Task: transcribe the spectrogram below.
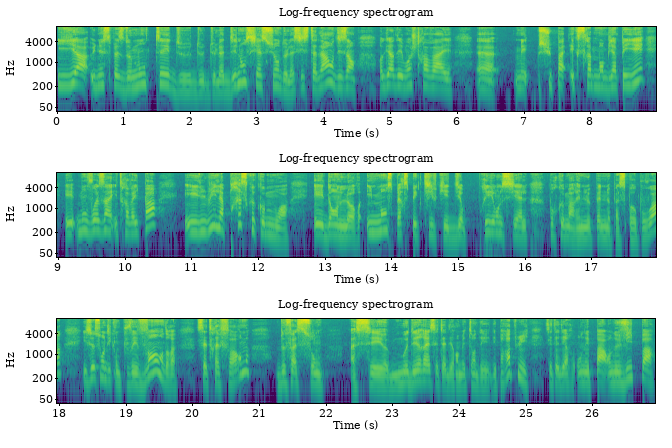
il y a une espèce de montée de, la dénonciation de l'assistanat en disant Regardez, moi je travaille, euh, mais je ne suis pas extrêmement bien payé, et mon voisin, il ne travaille pas, et lui, il a presque comme moi. Et dans leur immense perspective qui est de dire Prions le ciel pour que Marine Le Pen ne passe pas au pouvoir, ils se sont dit qu'on pouvait vendre cette réforme de façon assez euh, modérée, c'est-à-dire en mettant des, des parapluies. C'est-à-dire on n'est pas, on ne vit pas.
